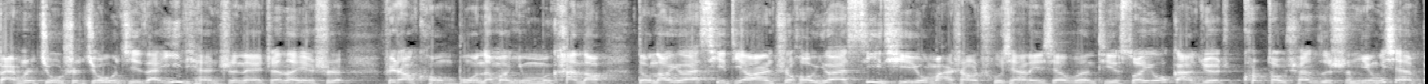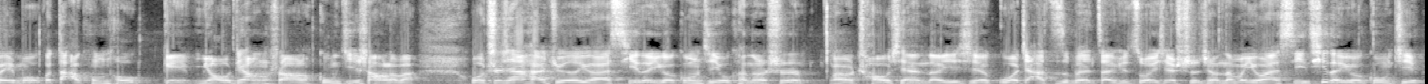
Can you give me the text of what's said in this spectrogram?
百分之九十九几，在一天之内，真的也是非常恐怖。那么我们看到，等到 UST 跌完之后，USDT 又马上出现了一些问题，所以我感觉 crypto 圈子是明显被某个大空头给秒。苗将上，攻击上了吧？我之前还觉得 UST 的一个攻击有可能是呃朝鲜的一些国家资本再去做一些事情。那么 UST 的一个攻击，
